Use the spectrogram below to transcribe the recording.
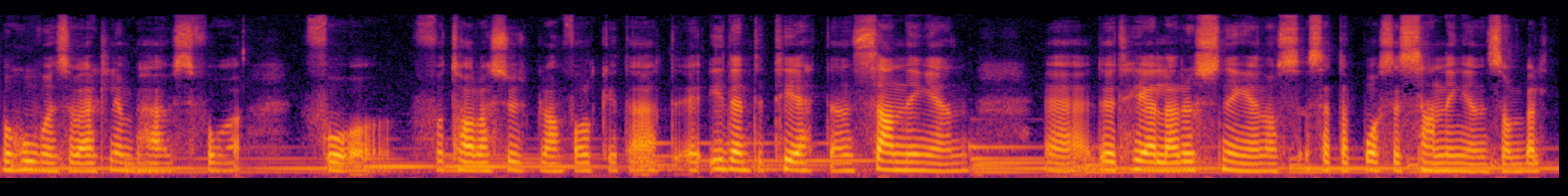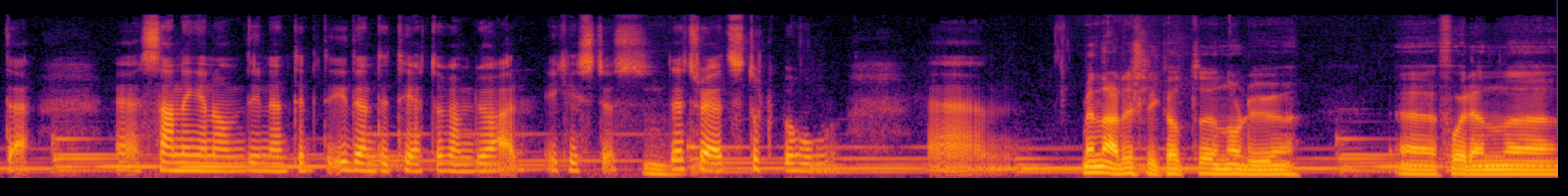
behoven som verkligen behövs få, få, få talas ut bland folket. Att eh, identiteten, sanningen, eh, det är hela rustningen och sätta på sig sanningen som bälte. Eh, sanningen om din identi- identitet och vem du är i Kristus. Det tror jag är ett stort behov. Eh, Men är det slik att eh, när du eh, får en eh,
